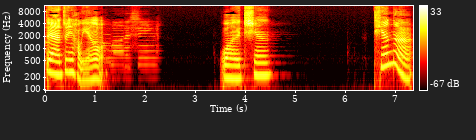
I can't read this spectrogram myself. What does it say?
对啊，最近好严哦！我的天，天呐，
